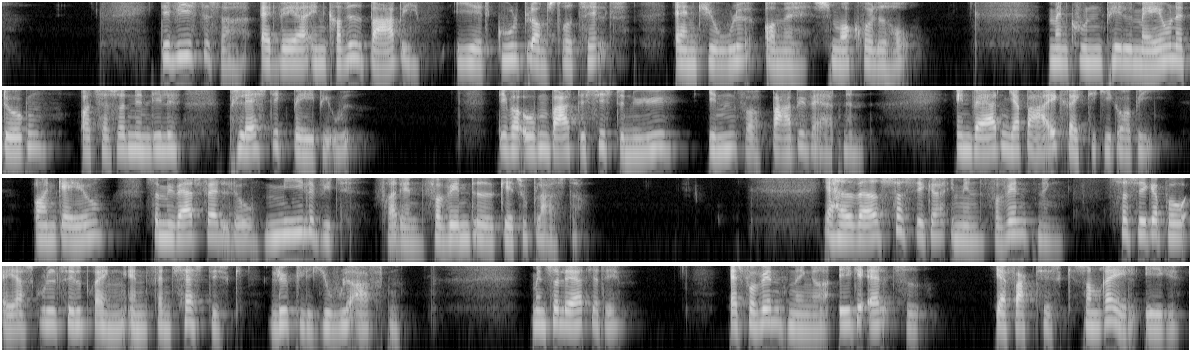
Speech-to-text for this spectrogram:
Det viste sig at være en gravid Barbie i et gulblomstret telt af en kjole og med småkrøllet hår. Man kunne pille maven af dukken og tage sådan en lille plastikbaby ud. Det var åbenbart det sidste nye inden for Barbie-verdenen. En verden, jeg bare ikke rigtig gik op i. Og en gave, som i hvert fald lå milevidt fra den forventede ghettoblaster. Jeg havde været så sikker i min forventning, så sikker på, at jeg skulle tilbringe en fantastisk, lykkelig juleaften. Men så lærte jeg det, at forventninger ikke altid, ja faktisk som regel ikke,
